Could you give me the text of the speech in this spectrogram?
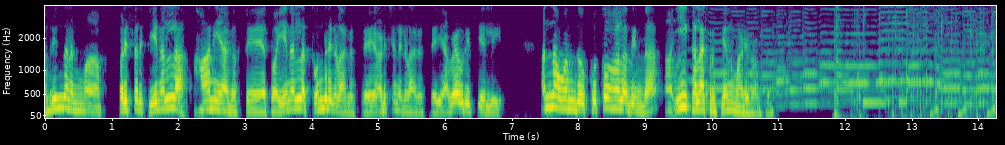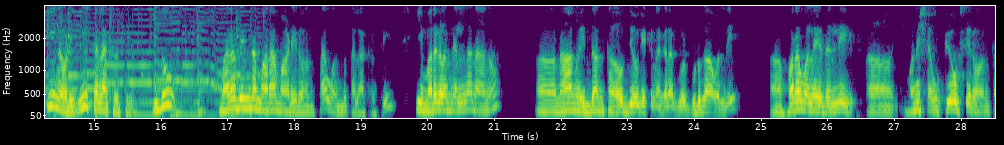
ಅದರಿಂದ ನಮ್ಮ ಪರಿಸರಕ್ಕೆ ಏನೆಲ್ಲ ಹಾನಿಯಾಗುತ್ತೆ ಅಥವಾ ಏನೆಲ್ಲ ತೊಂದರೆಗಳಾಗತ್ತೆ, ಅಡಚಣೆಗಳಾಗತ್ತೆ, ಯಾವ್ಯಾವ ರೀತಿಯಲ್ಲಿ ಅನ್ನೋ ಒಂದು ಕುತೂಹಲದಿಂದ ಈ ಕಲಾಕೃತಿಯನ್ನು ಮಾಡಿರುವಂಥದ್ದು. ಈ ನೋಡಿ, ಈ ಕಲಾಕೃತಿ, ಇದು ಮರದಿಂದ ಮರ ಮಾಡಿರುವಂತ ಒಂದು ಕಲಾಕೃತಿ. ಈ ಮರಗಳನ್ನೆಲ್ಲ ನಾನು ನಾನು ಇದ್ದಂಥ ಔದ್ಯೋಗಿಕ ನಗರ ಗುಡ್ಗಾವಲ್ಲಿ ಹೊರ ಹೊರವಲಯದಲ್ಲಿ ಮನುಷ್ಯ ಉಪಯೋಗಿಸಿರುವಂತ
